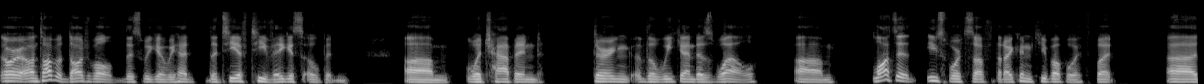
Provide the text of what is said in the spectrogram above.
or on top of dodgeball this weekend, we had the TFT Vegas Open, um, which happened during the weekend as well. Um, lots of esports stuff that I couldn't keep up with, but uh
